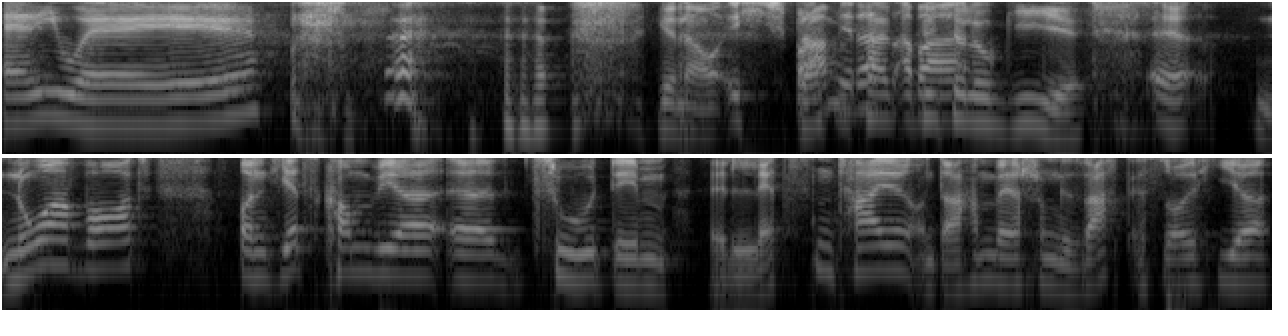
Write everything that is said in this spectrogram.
Anyway, Genau, ich spare mir das, halt aber Psychologie. äh, Noah-Wort. Und jetzt kommen wir äh, zu dem letzten Teil. Und da haben wir ja schon gesagt, es soll hier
